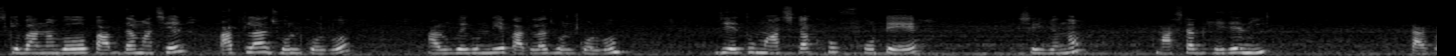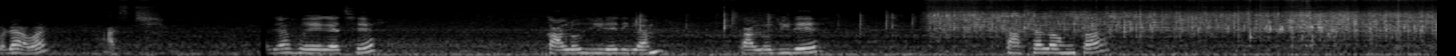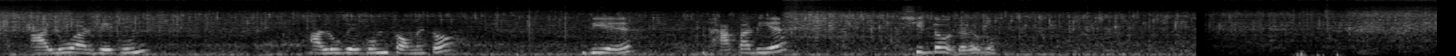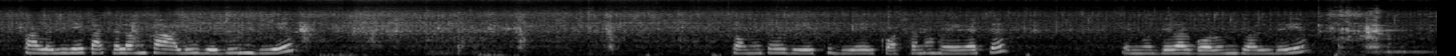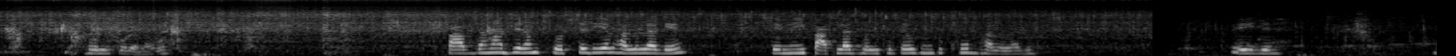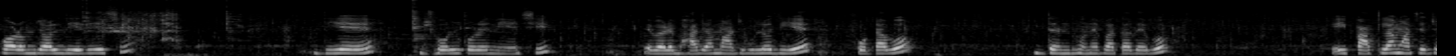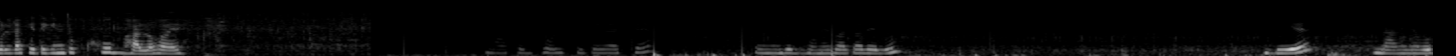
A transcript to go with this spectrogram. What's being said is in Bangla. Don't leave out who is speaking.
Speaker 1: আজকে বানাবো পাবদা মাছের পাতলা ঝোল করব। আলু বেগুন দিয়ে পাতলা ঝোল করব। যেহেতু মাছটা খুব ফোটে, সেই জন্য মাছটা ভেজে নিই। তারপরে আবার আসছি। ভাজা হয়ে গেছে। কালো জিরে দিলাম। কালো জিরে, কাঁচা লঙ্কা আলু আর বেগুন, আলু, বেগুন, টমেটো দিয়ে ঢাকা দিয়ে সিদ্ধ হতে দেবো। কালো জিরে, কাঁচা লঙ্কা, আলু, বেগুন দিয়ে টমেটো দিয়েছি, দিয়ে কষানো হয়ে গেছে। এর মধ্যে এবার গরম জল দিয়ে ঝোল করে নেব। পাবদা মাছ যেরকম সর্ষে দিয়ে ভালো লাগে, তেমনি পাতলা ঝোল খেতেও কিন্তু খুব ভালো লাগে। এই যে গরম জল দিয়ে দিয়েছি, দিয়ে ঝোল করে নিয়েছি। এবারে ভাজা মাছগুলো দিয়ে ফোটাবো, দেন ধনে পাতা দেব। এই পাতলা মাছের ঝোলটা খেতে কিন্তু খুব ভালো হয়। মাছের ঝোল ফুটে গেছে। ওর মধ্যে ধনে পাতা দেব। দিয়ে নামিয়ে নেব।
